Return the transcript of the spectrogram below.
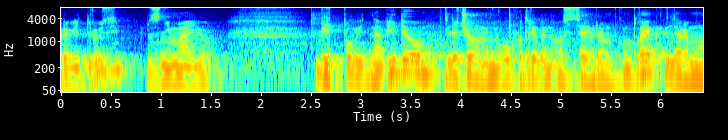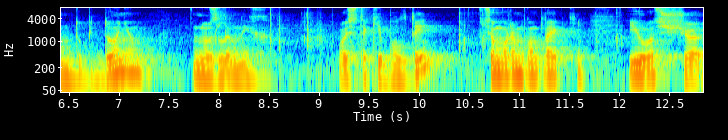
Привіт, друзі! Знімаю відповідь на відео, для чого мені був потрібен ось цей ремкомплект для ремонту піддонів, ну, зливних. Ось такі болти в цьому ремкомплекті. І ось що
